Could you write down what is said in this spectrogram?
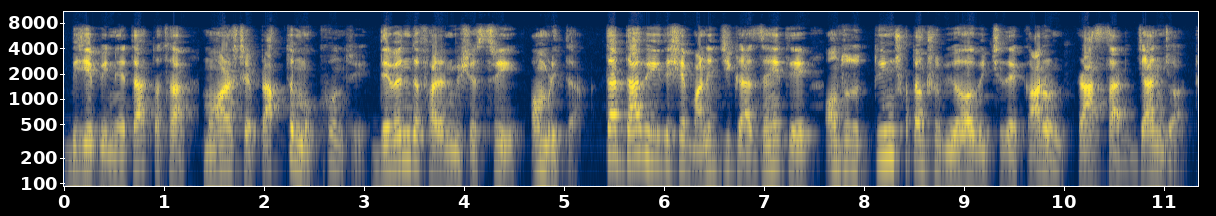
বিজেপি নেতা তথা মহারাষ্ট্রের প্রাক্তন মুখ্যমন্ত্রী দেবেন্দ্র ফাডনবিসের স্ত্রী অমৃতা। তার দাবি, দেশের বাণিজ্যিক রাজধানীতে অন্তত তিন শতাংশ বিবাহ বিচ্ছেদের কারণ রাস্তার যানজট।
